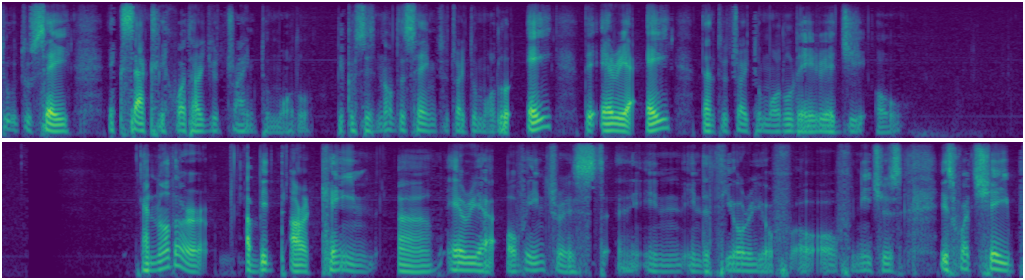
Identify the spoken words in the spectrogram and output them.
to, to say exactly what are you trying to model because it's not the same to try to model A, the area A, than to try to model the area GO. Another a bit arcane uh, area of interest in in the theory of of niches is what shape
